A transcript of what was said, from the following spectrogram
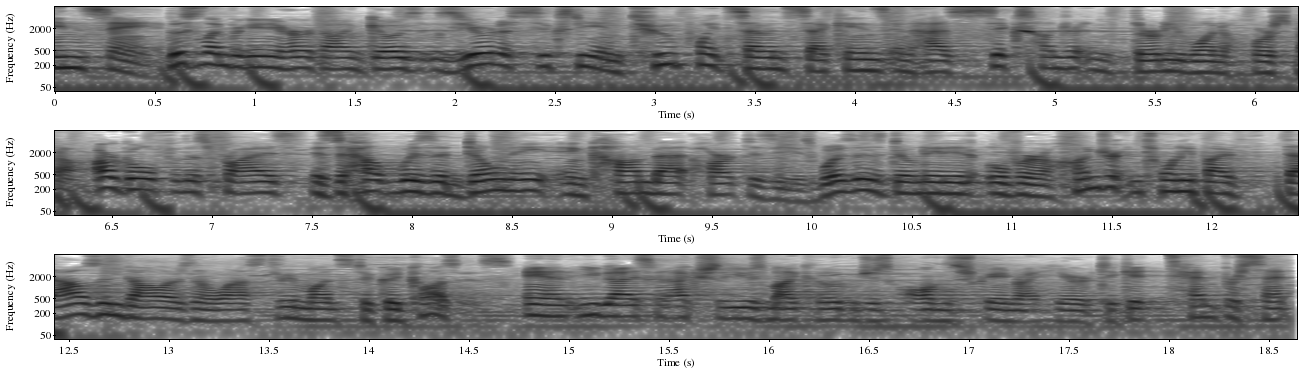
insane. This Lamborghini Huracan goes 0 to 60 in 2.7 seconds and has 631 horsepower. Our goal for this prize is to help Wizza donate and combat heart disease. Wizza has donated over $125,000 in the last three months to good causes. And you guys can actually use my code, which is on the screen right here, to get 10%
